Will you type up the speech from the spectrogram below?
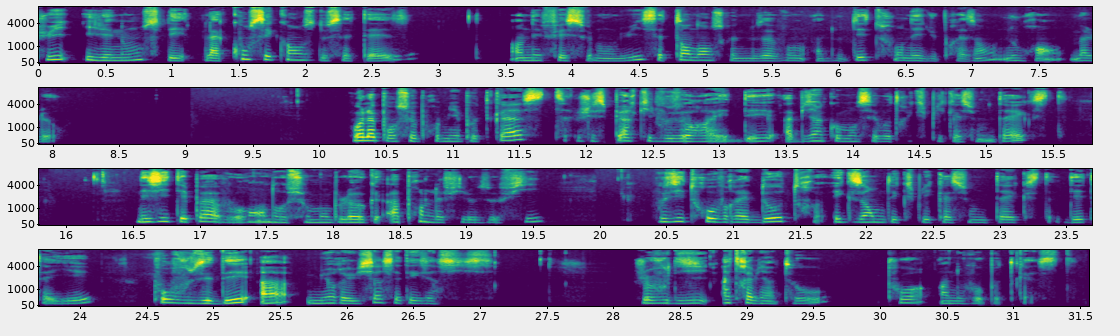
puis il énonce la conséquence de sa thèse En effet, selon lui, cette tendance que nous avons à nous détourner du présent nous rend malheureux. Voilà pour ce premier podcast. J'espère qu'il vous aura aidé à bien commencer votre explication de texte. N'hésitez pas à vous rendre sur mon blog Apprendre la philosophie. Vous y trouverez d'autres exemples d'explications de texte détaillées pour vous aider à mieux réussir cet exercice. Je vous dis à très bientôt pour un nouveau podcast.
